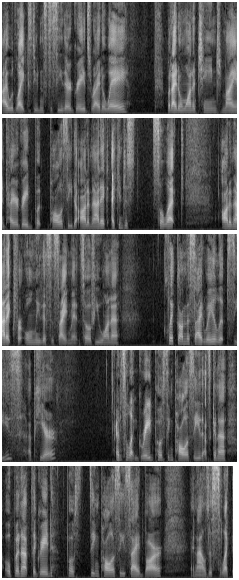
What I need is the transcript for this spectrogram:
I would like students to see their grades right away, but I don't want to change my entire grade policy to automatic, I can just select automatic for only this assignment. So if you want to click on the sideway ellipses up here and select grade posting policy, that's going to open up the grade posting policy sidebar and I'll just select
